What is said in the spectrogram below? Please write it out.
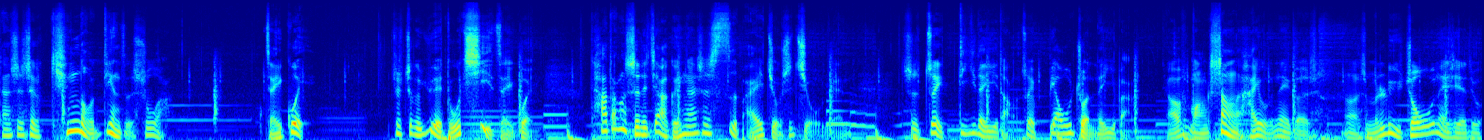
但是这个 Kindle 电子书啊，贼贵，就这个阅读器贼贵。它当时的价格应该是四百九十九元，是最低的一档，最标准的一版。然后往上还有那个，呃，什么绿洲那些就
